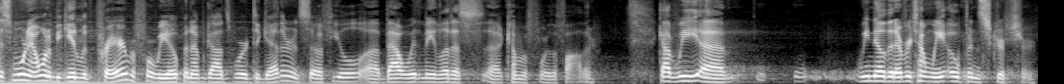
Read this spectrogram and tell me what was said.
This morning, I want to begin with prayer before we open up God's Word together. And so, if you'll uh, bow with me, let us uh, come before the Father. God, we, uh, we know that every time we open Scripture,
